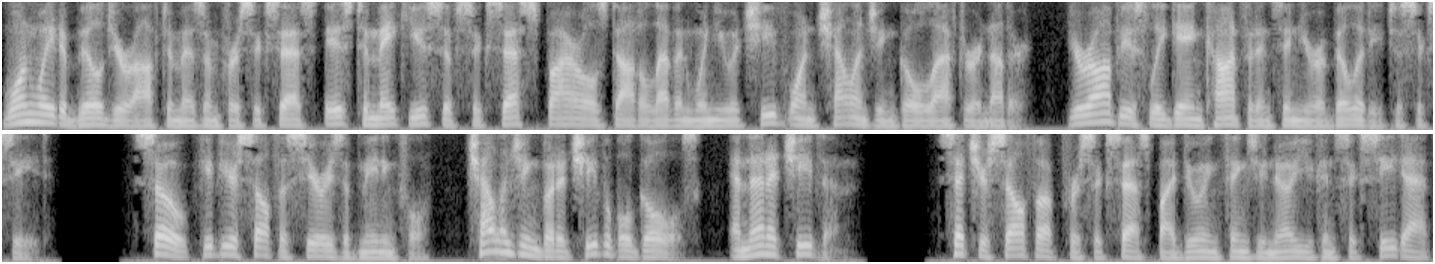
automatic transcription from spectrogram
One way to build your optimism for success is to make use of success spirals. 11 When you achieve one challenging goal after another, you're obviously gain confidence in your ability to succeed. So, give yourself a series of meaningful, challenging but achievable goals, and then achieve them. Set yourself up for success by doing things you know you can succeed at,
